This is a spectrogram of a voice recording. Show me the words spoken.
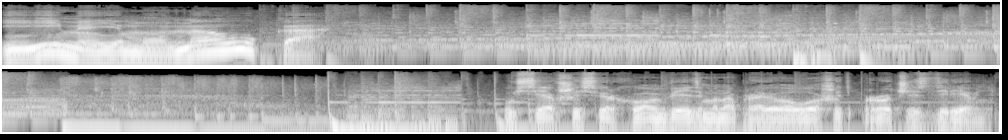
«И имя ему — наука». Усевшись верхом, ведьма направила лошадь прочь из деревни,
